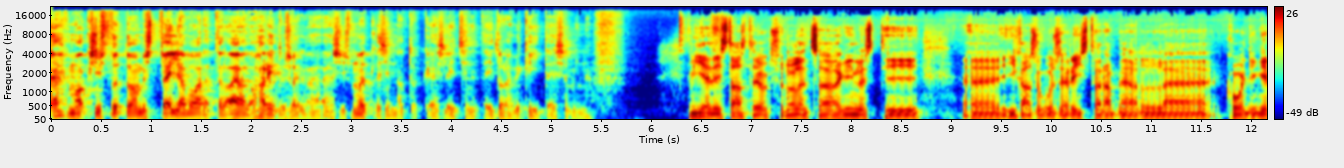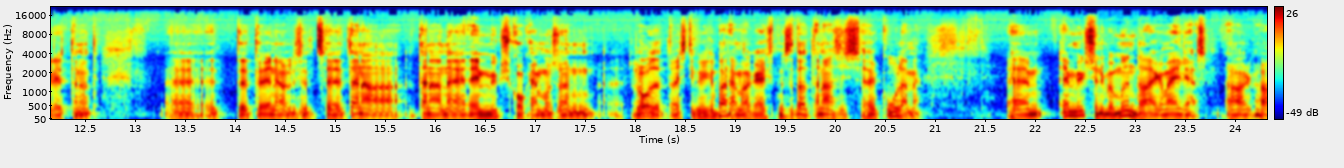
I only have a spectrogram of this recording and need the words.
jah, ma hakkasin just võtma vist väljavaadetele ajalooharidusega ja siis mõtlesin natuke ja siis leidsin, et ei, tuleb ikka IT-sse minna. viieteist aasta jooksul oled sa kindlasti äh, igasuguse riistvara peal äh, koodi kirjutanud äh, et tõenäoliselt see täna, tänane M1 kogemus on loodetavasti kõige parem, aga eks me seda täna siis äh, kuuleme M1 ehm, on juba mõnda aega väljas, aga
